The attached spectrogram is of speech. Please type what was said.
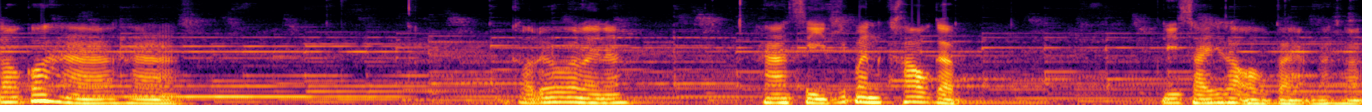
เราก็หาหา เขาเรียกว่าอะไรนะ หาสีที่มันเข้ากับดีไซน์ที่เราออกแบบนะครับ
